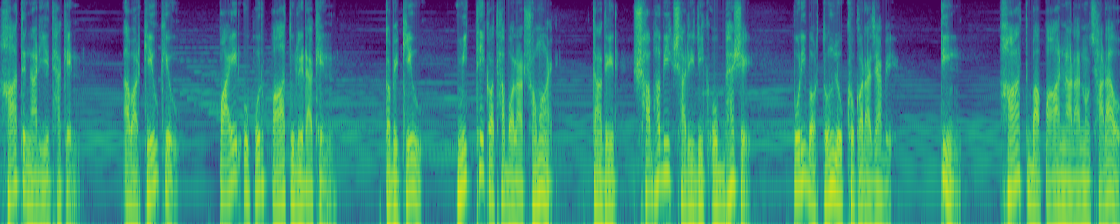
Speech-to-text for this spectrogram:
হাত নাড়িয়ে থাকেন, আবার কেউ কেউ পায়ের উপর পা তুলে রাখেন। তবে কেউ মিথ্যে কথা বলার সময় তাদের স্বাভাবিক শারীরিক অভ্যাসে পরিবর্তন লক্ষ্য করা যাবে। তিন, হাত বা পা নাড়ানো ছাড়াও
